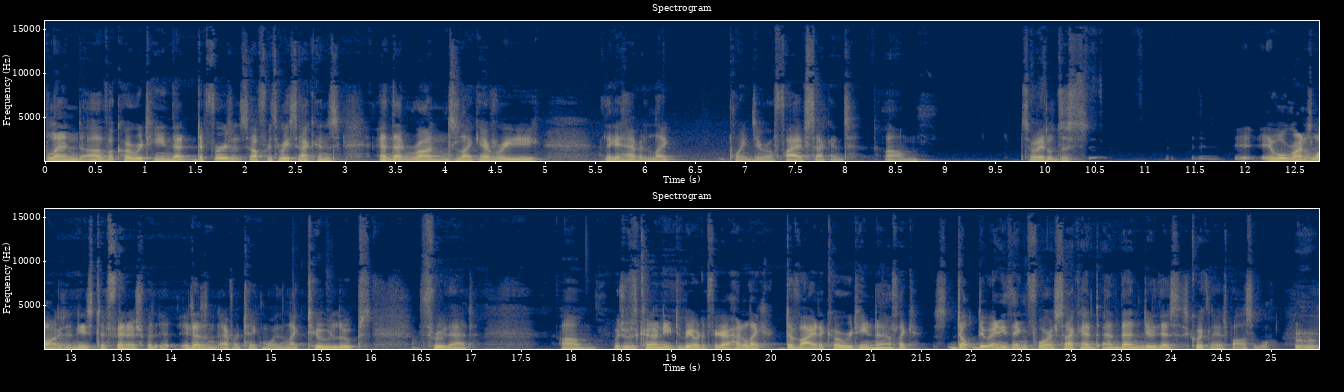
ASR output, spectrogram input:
blend of a coroutine that defers itself for three seconds and then runs like every, I think I have it like 0.05 seconds. Um, so it'll just it, it will run as long as it needs to finish, but it, it doesn't ever take more than like two loops through that. Um, which was kind of neat to be able to figure out how to like divide a coroutine in half. Like, don't do anything for a second and then do this as quickly as possible, Mhm.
